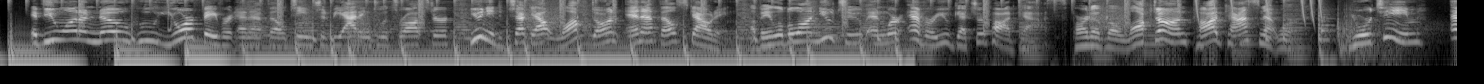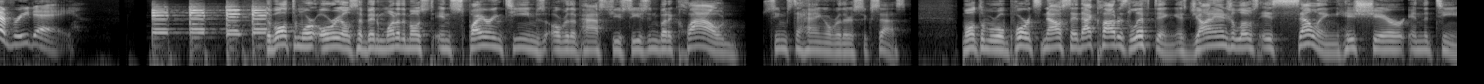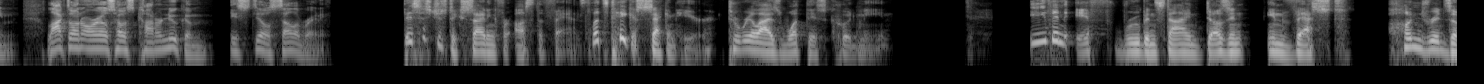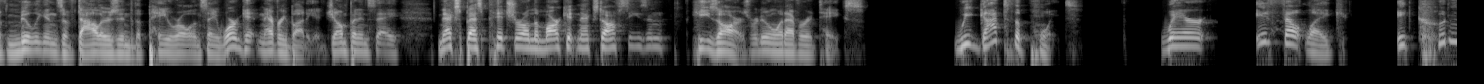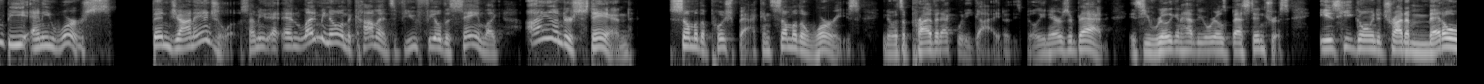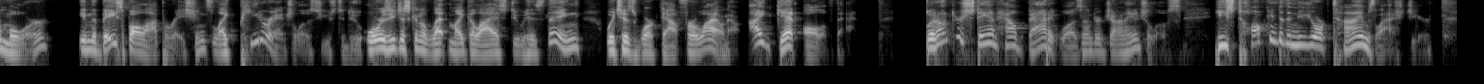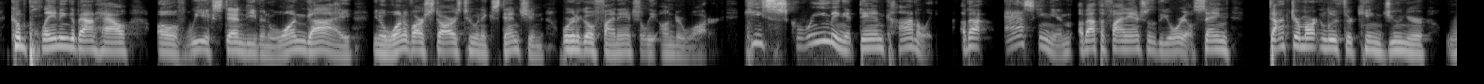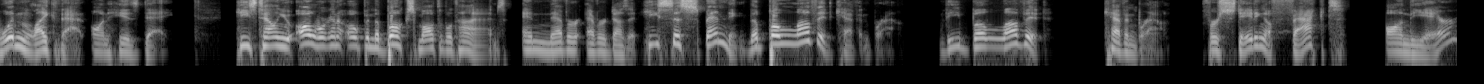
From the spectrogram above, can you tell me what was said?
If you want to know who your favorite NFL team should be adding to its roster, you need to check out Locked On NFL Scouting, available on YouTube and wherever you get your podcasts. Part of the Locked On Podcast Network. Your team every day. The Baltimore Orioles have been one of the most inspiring teams over the past few seasons, but a cloud seems to hang over their success. Multiple reports now say that cloud is lifting as John Angelos is selling his share in the team. Locked on Orioles host Connor Newcomb is still celebrating. This is just exciting for us, the fans. Let's take a second here to realize what this could mean. Even if Rubenstein doesn't invest hundreds of millions of dollars into the payroll and say, we're getting everybody, and jump in and say, next best pitcher on the market next offseason, he's ours. We're doing whatever it takes we got to the point where it felt like it couldn't be any worse than John Angelos. I mean, and let me know in the comments if you feel the same. Like, I understand some of the pushback and some of the worries. You know, it's a private equity guy. You know, these billionaires are bad. Is he really going to have the Orioles' best interest? Is he going to try to meddle more in the baseball operations like Peter Angelos used to do? Or is he just going to let Mike Elias do his thing, which has worked out for a while now? I get all of that. But understand how bad it was under John Angelos. He's talking to the New York Times last year, complaining about how, oh, if we extend even one guy, you know, one of our stars to an extension, we're going to go financially underwater. He's screaming at Dan Connolly about asking him about the financials of the Orioles, saying Dr. Martin Luther King Jr. wouldn't like that on his day. He's telling you, oh, we're going to open the books multiple times and never, ever does it. He's suspending the beloved Kevin Brown, the beloved Kevin Brown for stating a fact on the air.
